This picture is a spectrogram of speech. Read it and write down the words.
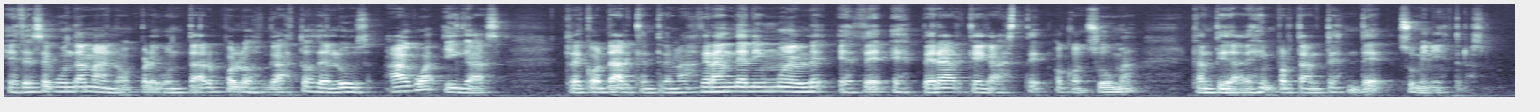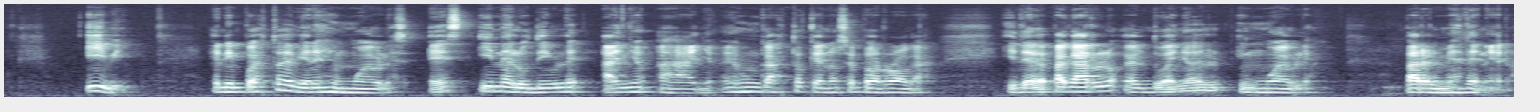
es de segunda mano, preguntar por los gastos de luz, agua y gas. Recordar que entre más grande el inmueble es de esperar que gaste o consuma cantidades importantes de suministros. IBI. El impuesto de bienes inmuebles es ineludible año a año. Es un gasto que no se prorroga y debe pagarlo el dueño del inmueble para el mes de enero.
